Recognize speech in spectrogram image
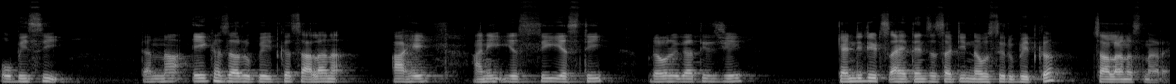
ओ बी सी त्यांना एक हजार रुपये इतकं चालना आहे. आणि एस सी एस टी प्रवर्गातील जे कॅन्डिडेट्स आहेत त्यांच्यासाठी नऊशे रुपये इतकं चालान असणार आहे.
